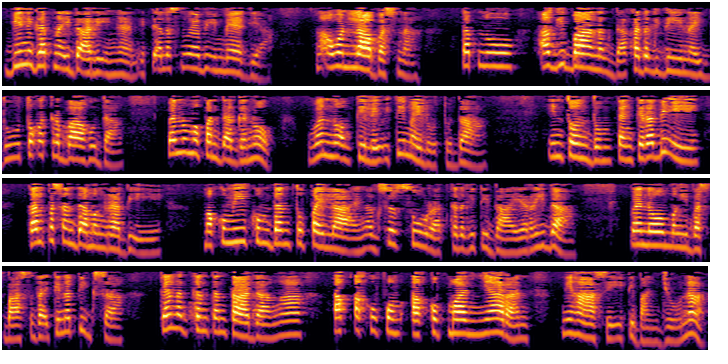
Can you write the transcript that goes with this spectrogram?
Binigat na ida ariingan, iti alas 9.30, nga awan labas na, tapno agibanag da kadagdi na iduto ka trabaho da, pano mapandaganok, wano agtiliw iti may luto da Inton dumteng ti rabii, kalpasan damang rabii, makumikum danto paylaeng agsusurat kadagiti diary da. Pano mangibasbas da itinapigsa, kaya nagkankantada nga ak akupom akupmanyaran ni Hasi iti banjo na.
